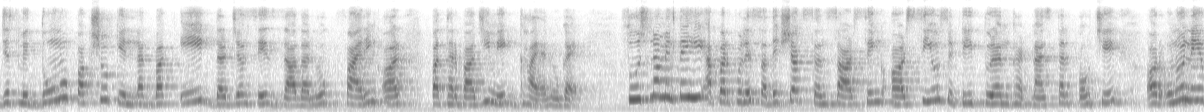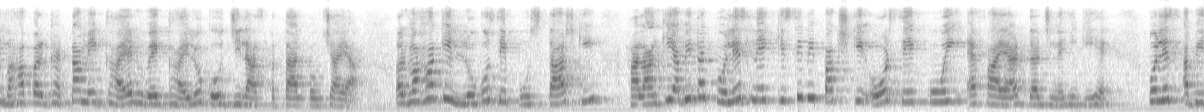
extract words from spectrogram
जिसमें दोनों पक्षों के लगभग एक दर्जन से ज़्यादा लोग फायरिंग और पत्थरबाजी में घायल हो गए। सूचना मिलते ही अपर पुलिस अधीक्षक संसार सिंह और सीओ सिटी तुरंत घटनास्थल पहुँचे और उन्होंने वहाँ पर घटना में घायल हुए घायलों को जिला अस्पताल पहुँचाया और वहाँ के लोगों से पूछताछ की। हालाँकि अभी तक पुलिस ने किसी भी पक्ष की ओर से कोई एफआईआर दर्ज नहीं की है। पुलिस अभी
